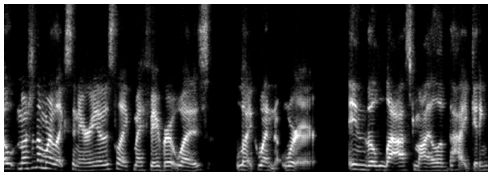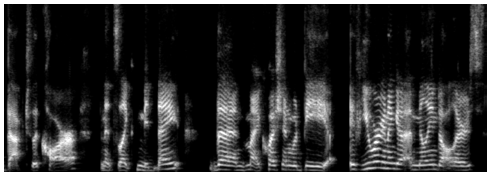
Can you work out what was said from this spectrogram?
oh, most of them were like scenarios. Like my favorite was like when we're in the last mile of the hike, getting back to the car, and it's like midnight. then my question would be if you were going to get a million dollars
